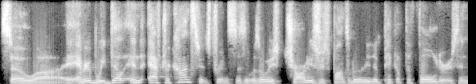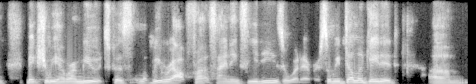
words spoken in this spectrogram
so uh, every we dealt. And after concerts, for instance, it was always Charlie's responsibility to pick up the folders and make sure we have our mutes because we were out front signing CDs or whatever. So we delegated um,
